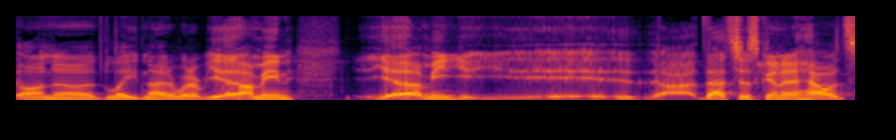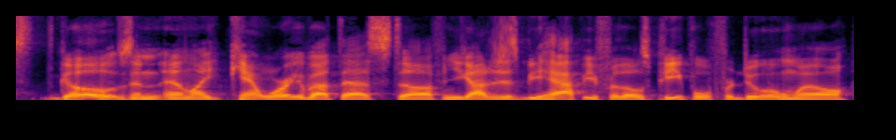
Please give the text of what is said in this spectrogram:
on uh, late night or whatever. Yeah, I mean, yeah, I mean, you, you, uh, that's just gonna how it goes, and and like can't worry about that stuff, and you got to just be happy for those people for doing well,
